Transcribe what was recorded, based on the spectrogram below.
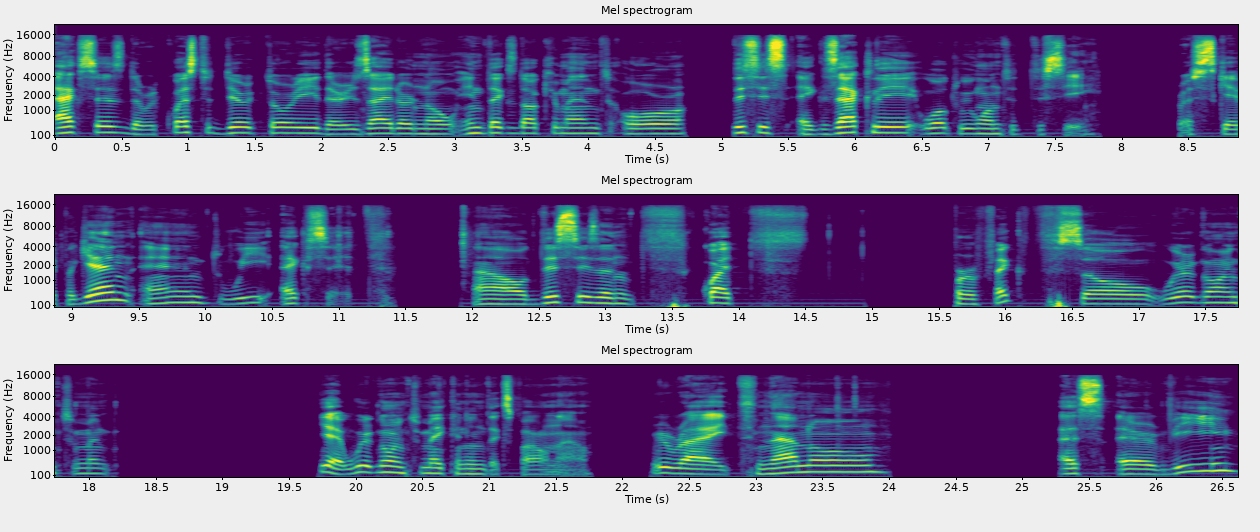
access the requested directory, there is either no index document or this is exactly what we wanted to see. Press escape again and we exit. Now this isn't quite perfect, so we're going to make yeah, we're going to make an index file now. We write nano srv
